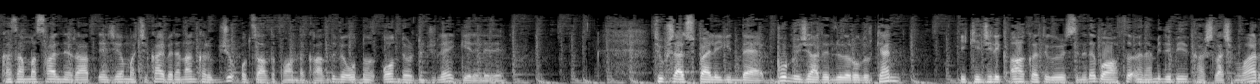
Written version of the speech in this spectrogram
kazanması haline rahatlayacağı maçı kaybeden Ankara gücü 36 puanda kaldı ve 14. ile geriledi. Türksel Süper Ligi'nde bu mücadeleler olurken ikincilik A kategorisinde de bu hafta önemli bir karşılaşma var.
